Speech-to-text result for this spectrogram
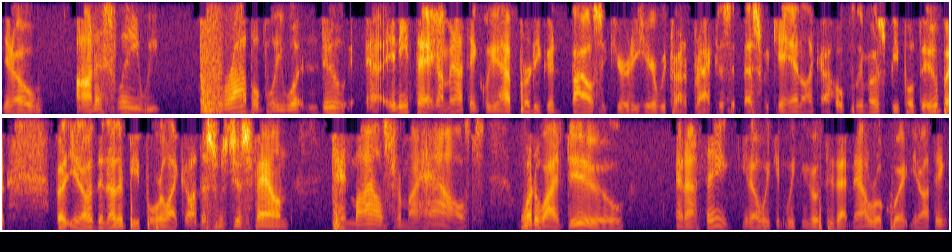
you know, honestly, we probably wouldn't do uh, anything. I mean, I think we have pretty good biosecurity here. We try to practice it best we can, like uh, hopefully most people do. But, but you know, then other people were like, "Oh, this was just found 10 miles from my house. What do I do?" And I think you know we can we can go through that now real quick. You know, I think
